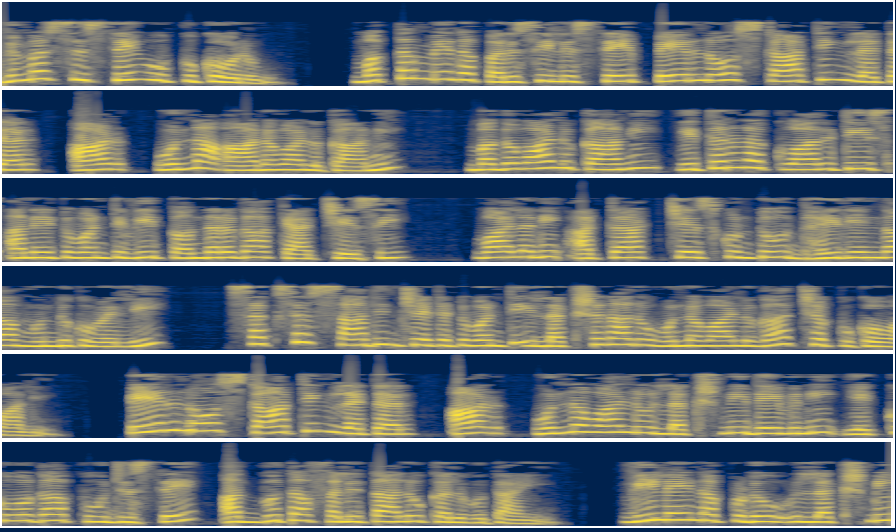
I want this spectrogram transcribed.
విమర్శిస్తే ఒప్పుకోరు. మొత్తం మీద పరిశీలిస్తే పేరులో స్టార్టింగ్ లెటర్ ఆర్ ఉన్న ఆడవాళ్ళు కాని మగవాళ్ళు కాని ఇతరుల క్వాలిటీస్ అనేటువంటివి తొందరగా క్యాచ్ చేసి వాళ్ళని అట్రాక్ట్ చేసుకుంటూ ధైర్యంగా ముందుకు వెళ్ళి సక్సెస్ సాధించేటటువంటి లక్షణాలు ఉన్నవాళ్ళుగా చెప్పుకోవాలి. పేరులో స్టార్టింగ్ లెటర్ ఆర్ ఉన్నవాళ్ళు లక్ష్మీదేవిని ఎక్కువగా పూజిస్తే అద్భుత ఫలితాలు కలుగుతాయి. వీలైనప్పుడు లక్ష్మీ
